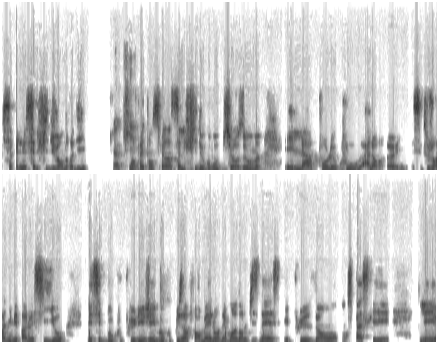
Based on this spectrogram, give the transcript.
qui s'appelle le selfie du vendredi. En fait, on se fait un selfie de groupe sur Zoom. Et là, pour le coup, alors, c'est toujours animé par le CEO, mais c'est beaucoup plus léger, beaucoup plus informel. On est moins dans le business et plus dans, on se passe les, les,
